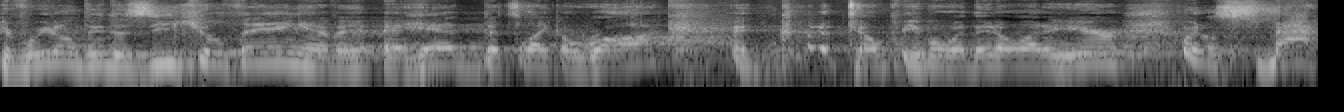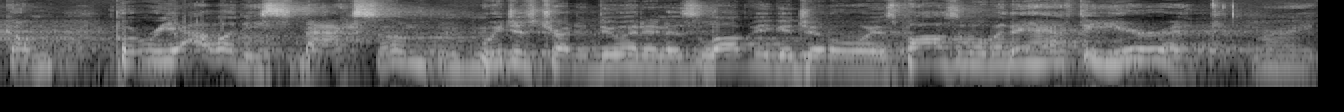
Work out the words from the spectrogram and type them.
if we don't do the Ezekiel thing, have a, a head that's like a rock and tell people what they don't want to hear, we don't smack them, but reality smacks them. Mm-hmm. We just try to do it in as loving and gentle way as possible, but they have to hear it. Right.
